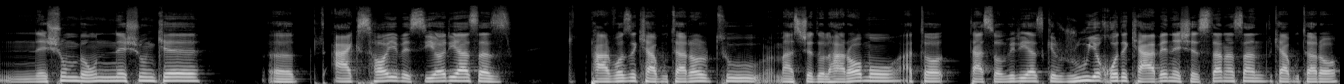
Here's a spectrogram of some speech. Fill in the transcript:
نشون به اون نشون که عکس های بسیاری هست از پرواز کبوترها تو مسجد الحرام و حتی تصاویری هست که روی خود کعبه نشستن هستن کبوترها.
